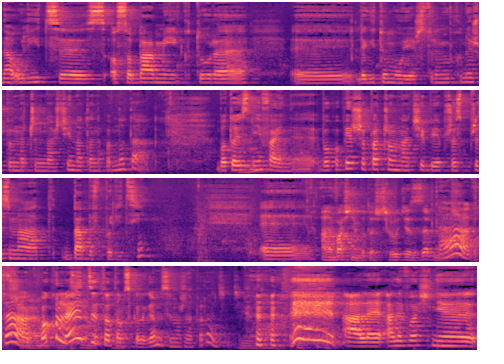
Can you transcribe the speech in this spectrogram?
na ulicy z osobami, które e, legitymujesz, z którymi wykonujesz pewne czynności, no to na pewno tak. Bo to jest mhm. niefajne. Bo po pierwsze patrzą na ciebie przez pryzmat baby w policji. E, Ale właśnie, bo to jeszcze ludzie z zewnątrz. Tak, tak, bo koledzy to tam z kolegami sobie można poradzić. No. ale, ale właśnie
